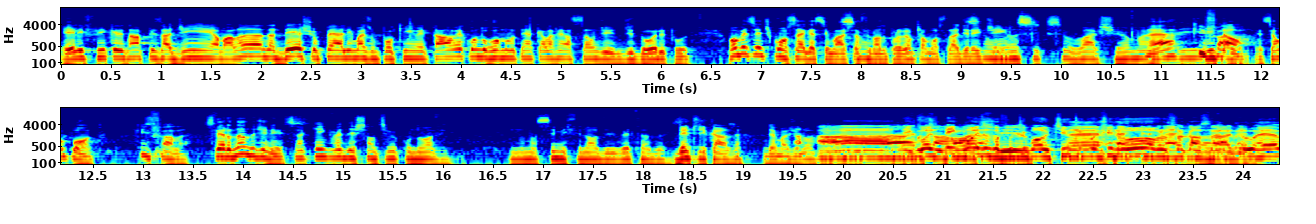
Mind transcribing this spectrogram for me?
Ele fica, ele dá uma pisadinha malandra, deixa o pé ali mais um pouquinho e tal, é quando o Rômulo tem aquela reação de, de dor e tudo. Vamos ver se a gente consegue essa imagem até o final do programa para mostrar Esse É um direitinho, lance que se o VAR chama. né? aí- Quem então, fala? esse é um ponto. Quem fala? Fernando Diniz, Sabe quem que vai deixar um time com nove numa semifinal de Libertadores? Dentro de casa. já imaginou? Ah, tem, coisa, tem futebol coisas do futebol antigo que continuou, professor Calçade. É,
